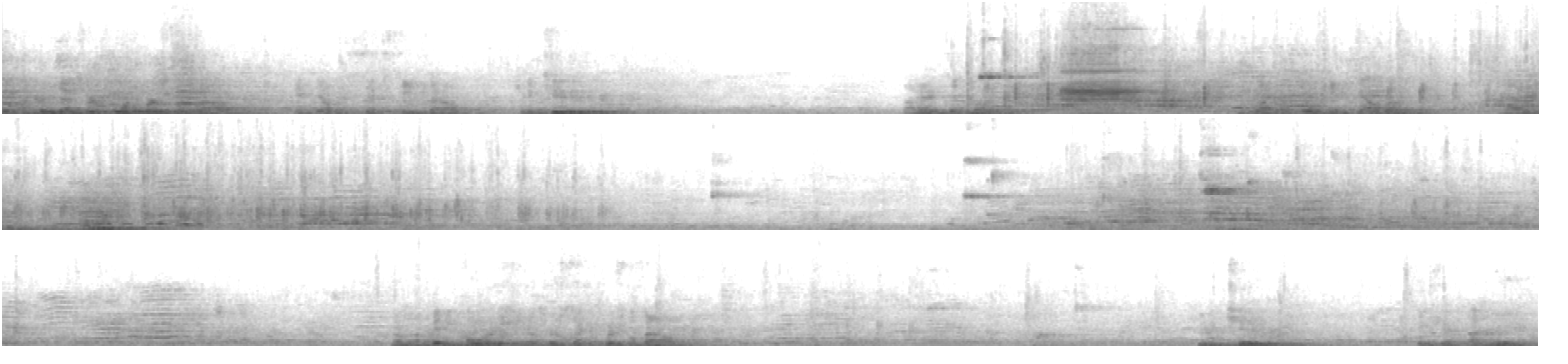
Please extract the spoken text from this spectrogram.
That's her fourth personal foul. To 16 foul. Shooting two. By Zimbo.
